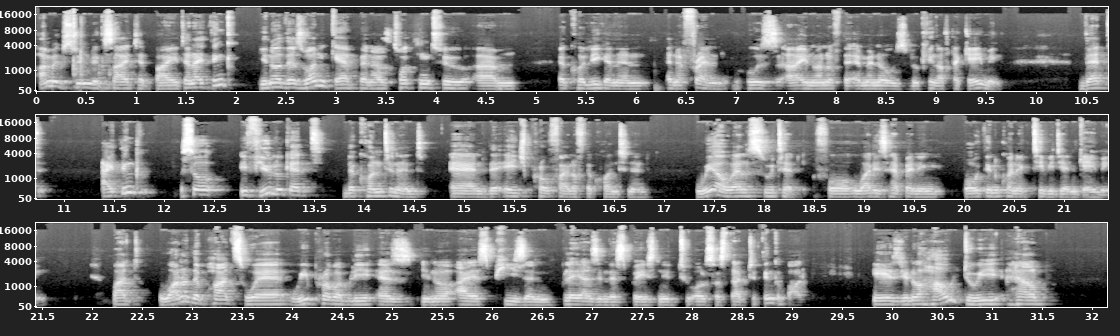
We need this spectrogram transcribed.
I'm extremely excited by it, and I think you know, there's one gap, and I was talking to um, a colleague and, an, and a friend who's uh, in one of the MNOs looking after gaming. That I think so. If you look at the continent and the age profile of the continent, we are well suited for what is happening both in connectivity and gaming. But one of the parts where we probably, as you know, ISPs and players in the space, need to also start to think about is, you know, how do we help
